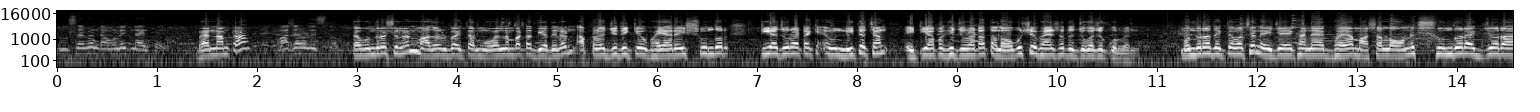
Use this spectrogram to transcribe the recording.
two seven double eight nine five. ভাইয়ের নামটা? মাজারুল ইসলাম। তা বন্ধুরা শুনলেন মাজারুল ভাই তার মোবাইল নাম্বারটা দিয়ে দিলেন। আপনারা যদি কেউ ভাইয়ার এই সুন্দর টিয়া জোড়াটা কেউ নিতে চান এই টিয়া পাখি জোড়াটা তাহলে অবশ্যই ভাইয়ের সাথে যোগাযোগ করবেন। বন্ধুরা দেখতে পাচ্ছেন এই যে এখানে এক ভাইয়া মাসাল্লাহ অনেক সুন্দর এক জোড়া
